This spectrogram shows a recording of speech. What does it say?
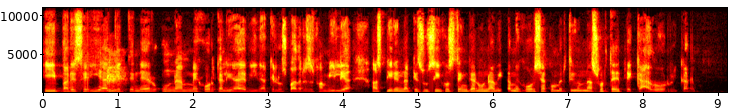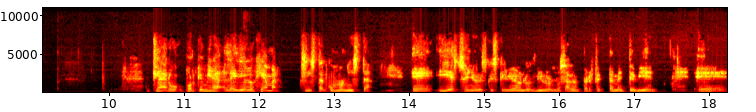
Y parecería que tener una mejor calidad de vida, que los padres de familia aspiren a que sus hijos tengan una vida mejor, se ha convertido en una suerte de pecado, Ricardo. Claro, porque mira, la ideología marxista comunista, eh, y estos señores que escribieron los libros lo saben perfectamente bien, eh,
